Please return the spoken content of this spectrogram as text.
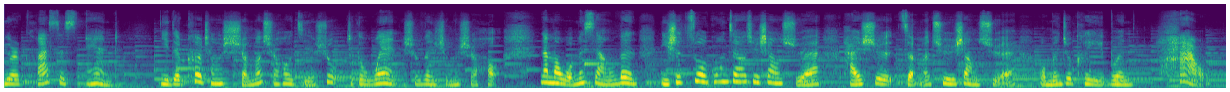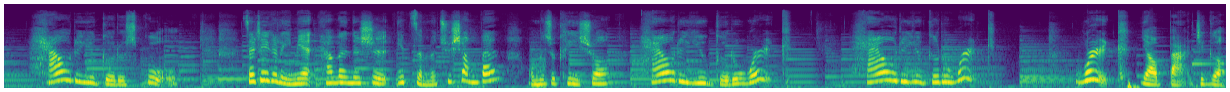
your classes end？你的课程什么时候结束？这个 when 是问什么时候？那么我们想问你是坐公交去上学，还是怎么去上学？我们就可以问 How？How do you go to school？在这个里面，他问的是你怎么去上班，我们就可以说 How do you go to work？How do you go to work？work 要把这个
